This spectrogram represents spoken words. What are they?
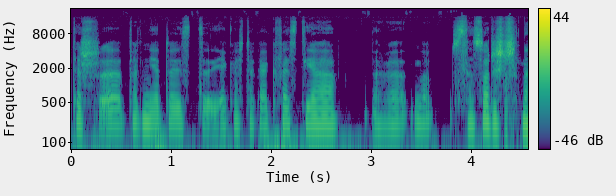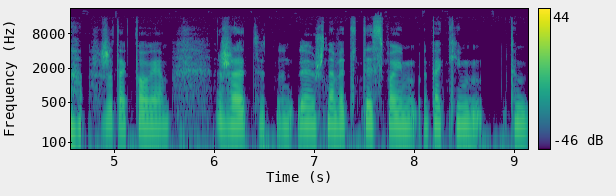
Też e, pewnie to jest jakaś taka kwestia no, sensoryczna, że tak powiem, że ty, już nawet ty swoim takim tym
